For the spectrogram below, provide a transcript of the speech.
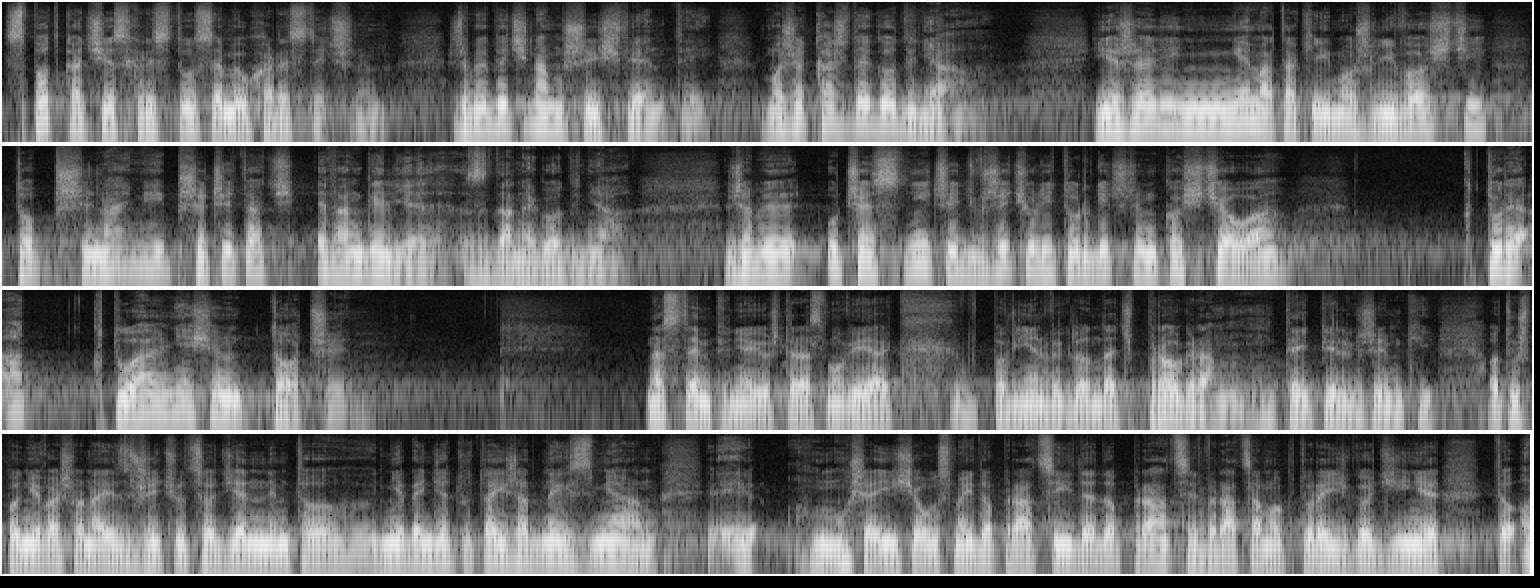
spotkać się z Chrystusem Eucharystycznym, żeby być na mszy świętej, może każdego dnia. Jeżeli nie ma takiej możliwości, to przynajmniej przeczytać Ewangelię z danego dnia, żeby uczestniczyć w życiu liturgicznym Kościoła, które aktualnie się toczy. Następnie, już teraz mówię, jak powinien wyglądać program tej pielgrzymki. Otóż, ponieważ ona jest w życiu codziennym, to nie będzie tutaj żadnych zmian. Y, Muszę iść o ósmej do pracy, idę do pracy, wracam o którejś godzinie, to,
